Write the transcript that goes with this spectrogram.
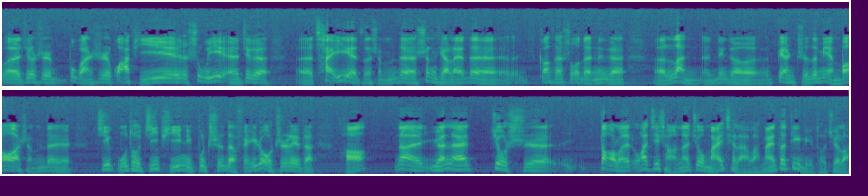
呃就是不管是瓜皮、树叶、这个呃菜叶子什么的，剩下来的刚才说的那个呃烂的那个变质的面包啊什么的，鸡骨头、鸡皮你不吃的肥肉之类的，好。那原来就是到了垃圾场呢，就埋起来了，埋到地里头去了。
